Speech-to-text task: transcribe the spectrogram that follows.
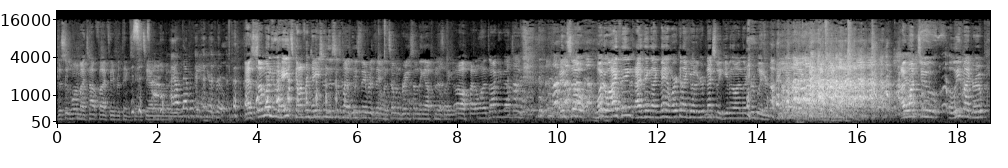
this is one of my top five favorite things, Nancy. I don't know about I'll never be in your group. As someone who hates confrontation, this is my least favorite thing when someone brings something up and it's like, oh, I don't want to talk about this. And so, what do I think? I think like, man, where can I go to group next week, even though I'm their group leader? Like, I want to leave my group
